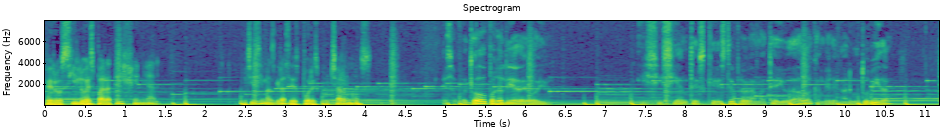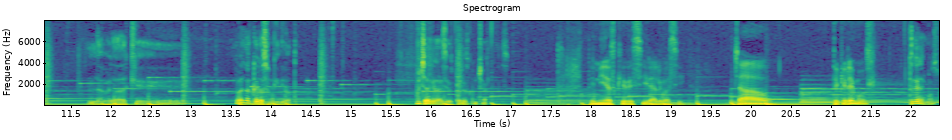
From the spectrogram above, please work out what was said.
pero si lo es para ti, genial. Muchísimas gracias por escucharnos. Eso fue todo por el día de hoy. Y si sientes que este programa te ha ayudado a cambiar en algo tu vida, la verdad que... La verdad que eres un idiota. Muchas gracias por escucharnos. Tenías que decir algo así. Chao. Te queremos. Te queremos.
